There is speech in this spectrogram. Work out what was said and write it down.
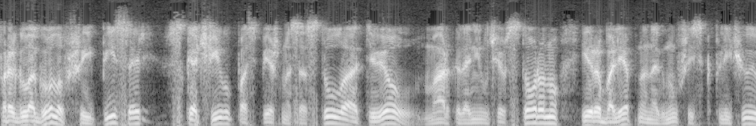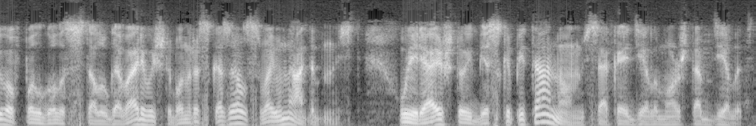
Проглаголовший писарь вскочил поспешно со стула, отвел Марка Даниловича в сторону и, раболепно нагнувшись к плечу его, в полголоса стал уговаривать, чтобы он рассказал свою надобность, уверяя, что и без капитана он всякое дело может обделать.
